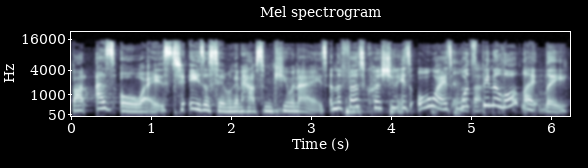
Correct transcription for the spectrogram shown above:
But as always, to ease us in, we're going to have some Q and A's. And the first question is always, what's that. been a lot lately?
